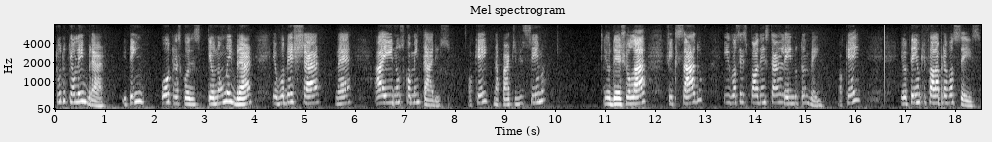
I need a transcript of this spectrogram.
Tudo que eu lembrar. E tem outras coisas que eu não lembrar, eu vou deixar, né, aí nos comentários, ok? Na parte de cima, eu deixo lá fixado e vocês podem estar lendo também, ok? Eu tenho que falar para vocês,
